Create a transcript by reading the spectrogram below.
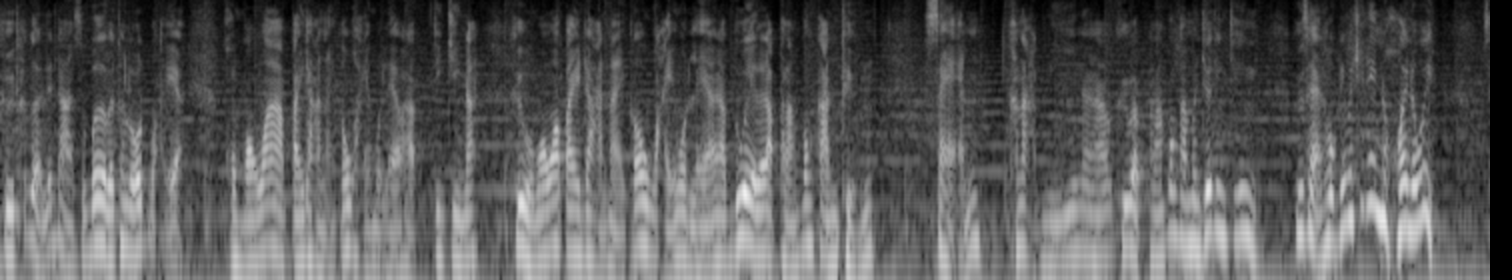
คือถ้าเกิดเล่นด่านซูเปอร์แบทเทิลโรไหวอะผมมองว่าไปด่านไหนก็ไหวหมดแล้วครับ จริงๆนะคือผมมองว่าไปด่านไหนก็ไหวหมดแล้วครับด้วยระดับพลังป้องกันถึงแสน ขนาดนี้นะครับคือแบบพลังป้องกันมันเยอะจริง ๆ คือแสนหกนี่ไม่ใช่ได้น้อยนะเว้ยแส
